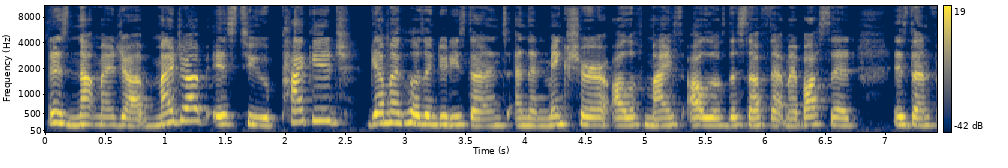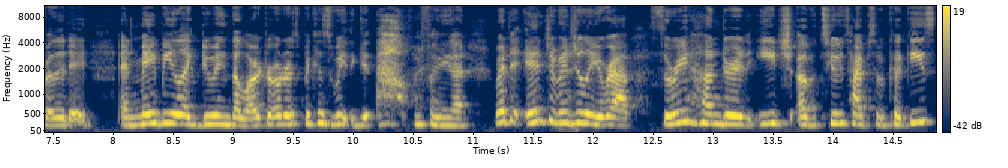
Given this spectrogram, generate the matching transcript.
That is not my job. My job is to package, get my closing duties done, and then make sure all of my all of the stuff that my boss said is done for the day. And maybe like doing the larger orders because we get oh my fucking god. We had to individually wrap 300 each of two types of cookies.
